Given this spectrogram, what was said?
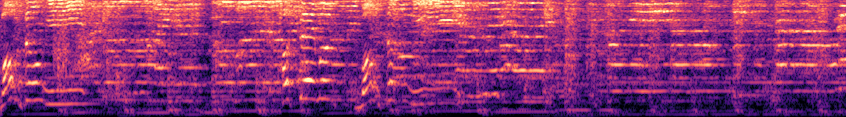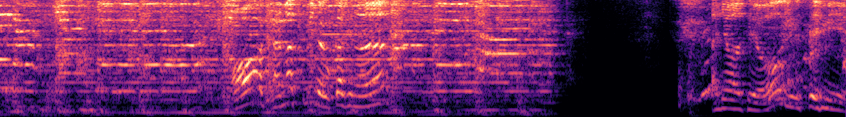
멍청이. 헛쌤은 멍청이. 어, 잘 맞습니다, 여기까지는. 안녕하세요, 유쌤이에요.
